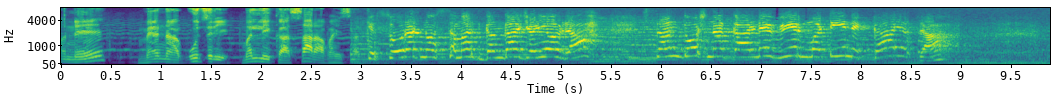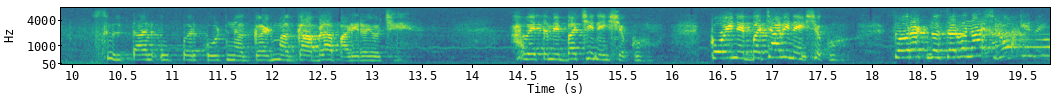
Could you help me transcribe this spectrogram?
અને મેના ગુજરી, મલ્લિકા સારાભાઈ સાથે. કે સોરઠનો સમર્થ ગંગા જળ્યો રાહ સંતોષના કારણે વીર મટીને કાય રાહ સુલતાન ઉપરકોટના ગઢમાં ગાબડા પાડી રહ્યો છે. હવે તમે બચી નહીં શકો. કોઈને બચાવી નહીં શકો. સોરઠનો સર્વનાશ રોકી નહીં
